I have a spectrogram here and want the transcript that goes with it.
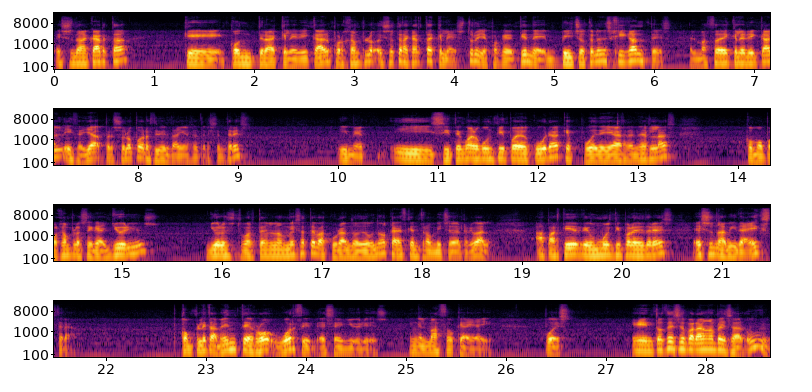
es una carta que contra Clerical, por ejemplo, es otra carta que le destruye, porque tiene bichotrones gigantes, el mazo de Clerical, y dice, ya, pero solo puedo recibir daños de 3 en 3. Y, me, y si tengo algún tipo de cura que puede llegar a tenerlas, como por ejemplo sería Jurius, Jurius tu en la mesa te va curando de uno cada vez que entra un bicho del rival. A partir de un múltiplo de 3 es una vida extra. Completamente worth it ese Jurius en el mazo que hay ahí. Pues entonces se paran a pensar, uh,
